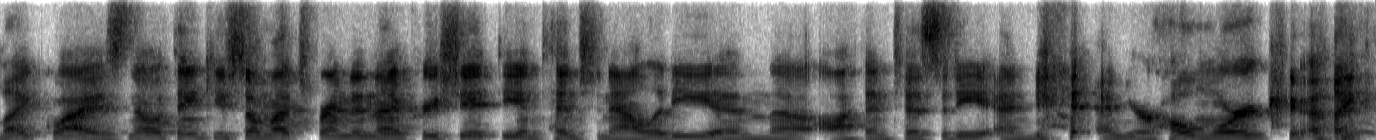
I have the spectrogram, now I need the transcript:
Likewise. No, thank you so much, Brendan. I appreciate the intentionality and the authenticity and and your homework. like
